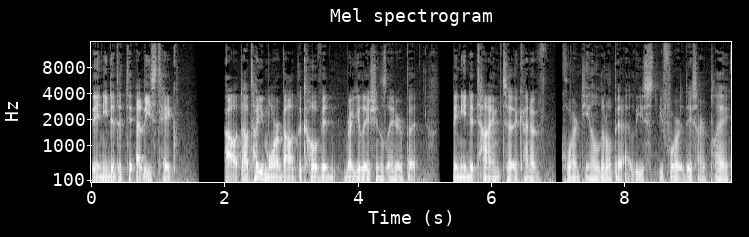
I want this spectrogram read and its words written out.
they needed to t- at least take. I'll, I'll tell you more about the COVID regulations later, but they needed time to kind of quarantine a little bit at least before they started play.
